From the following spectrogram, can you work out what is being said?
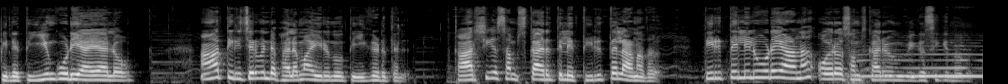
പിന്നെ തീയും കൂടിയായാലോ ആ തിരിച്ചറിവിന്റെ ഫലമായിരുന്നു തീകെടുത്തൽ. കാർഷിക സംസ്കാരത്തിലെ തിരുത്തലാണത്. തിരുത്തലിലൂടെയാണ് ഓരോ സംസ്കാരവും വികസിക്കുന്നത്.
